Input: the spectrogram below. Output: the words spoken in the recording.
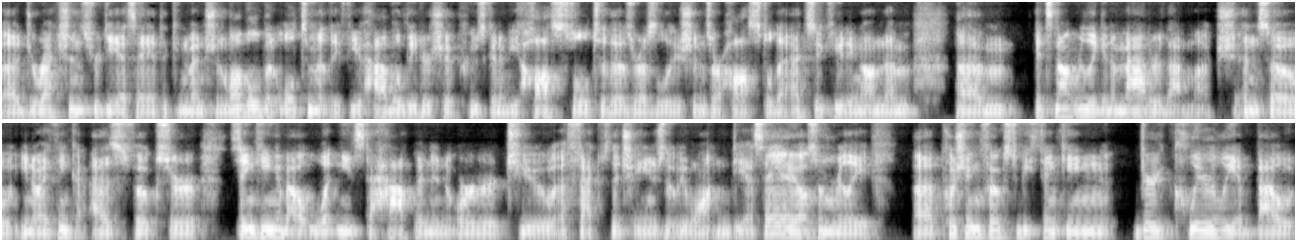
uh, directions for DSA at the convention level, but ultimately, if you have a leadership who's going to be hostile to those resolutions or hostile to executing on them, um, it's not really going to matter that much. And so, you know, I think as folks are thinking about what needs to happen in order to affect the change that we want in DSA, I also am really uh, pushing folks to be thinking very clearly about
